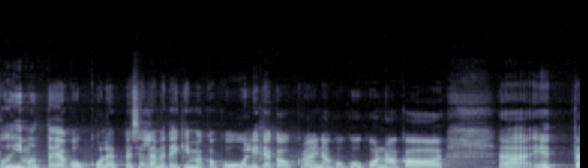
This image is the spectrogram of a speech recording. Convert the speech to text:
põhimõte ja kokkulepe, selle me tegime ka koolidega, Ukraina kogukonnaga, et,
